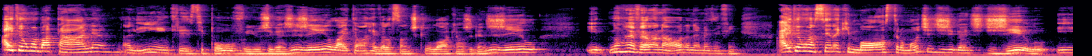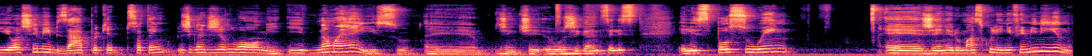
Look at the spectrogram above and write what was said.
Aí tem uma batalha ali entre esse povo e os gigantes de gelo. Aí tem uma revelação de que o Loki é um gigante de gelo. E não revela na hora, né? Mas enfim. Aí tem uma cena que mostra um monte de gigantes de gelo. E eu achei meio bizarro porque só tem gigante de gelo homem. E não é isso. É, gente, os gigantes, eles, eles possuem é, gênero masculino e feminino.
